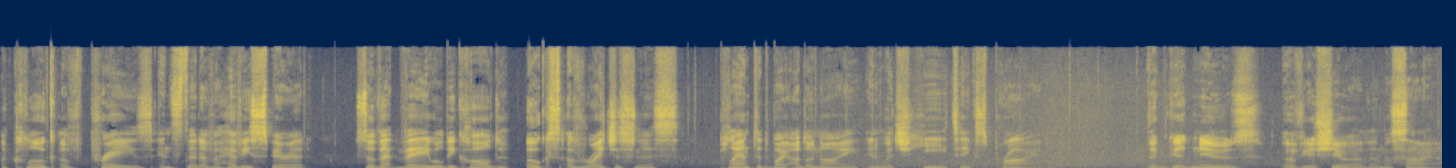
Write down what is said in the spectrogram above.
a cloak of praise instead of a heavy spirit, so that they will be called oaks of righteousness planted by Adonai in which he takes pride. The good news of Yeshua the Messiah.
